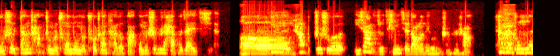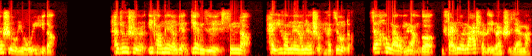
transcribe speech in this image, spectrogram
不是当场这么冲动的戳穿他的话，我们是不是还会在一起？哦，因为他不是说一下子就倾斜到了那个女生身上，他在中间是有犹疑的，他就是一方面有点惦记新的，他一方面有点手下旧的。再后来我们两个反正就拉扯了一段时间嘛，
